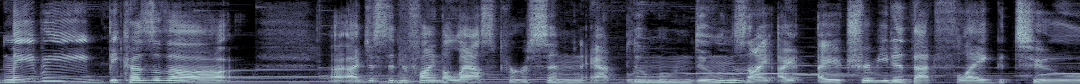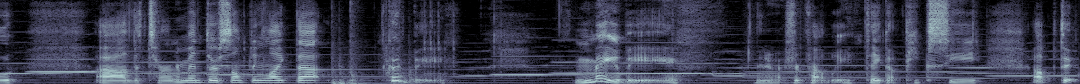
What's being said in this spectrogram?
maybe, because of the... I just didn't find the last person at Blue Moon Dunes, and I, I, I attributed that flag to uh, the tournament or something like that. Could be. Maybe. Anyway, I should probably take a peek see up to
